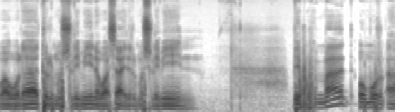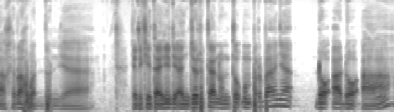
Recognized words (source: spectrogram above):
wulatul muslimin wa sairil muslimin bi Muhammad umur akhirah wad dunya. Jadi kita ini dianjurkan untuk memperbanyak doa-doa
